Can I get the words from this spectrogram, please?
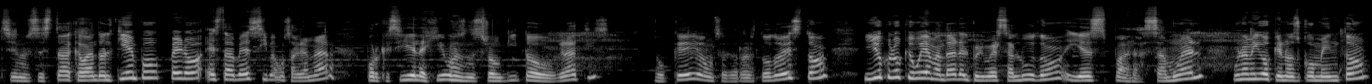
se nos está acabando el tiempo, pero esta vez sí vamos a ganar, porque sí elegimos nuestro honguito gratis. Ok, vamos a agarrar todo esto. Y yo creo que voy a mandar el primer saludo, y es para Samuel, un amigo que nos comentó,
